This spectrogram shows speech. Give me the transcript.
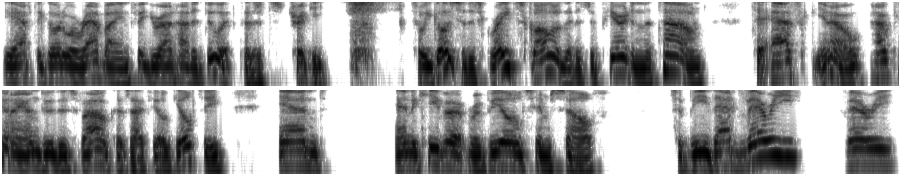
You have to go to a rabbi and figure out how to do it because it's tricky. So he goes to this great scholar that has appeared in the town to ask you know how can i undo this vow because i feel guilty? And and Akiva reveals himself to be that very, very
